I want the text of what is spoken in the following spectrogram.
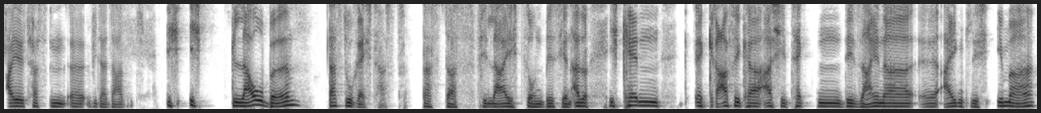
Pfeiltasten äh, wieder da sind. Ich, ich glaube, dass du recht hast, dass das vielleicht so ein bisschen, also ich kenne äh, Grafiker, Architekten, Designer äh, eigentlich immer,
